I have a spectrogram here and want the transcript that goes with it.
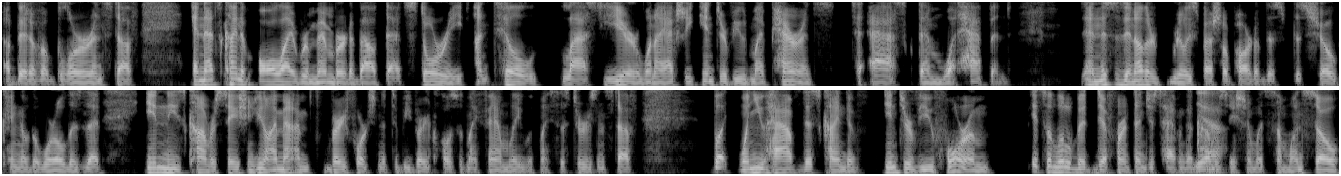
a bit of a blur and stuff. And that's kind of all I remembered about that story until last year when I actually interviewed my parents to ask them what happened. And this is another really special part of this this show, King of the World, is that in these conversations, you know, I'm I'm very fortunate to be very close with my family, with my sisters and stuff. But when you have this kind of interview forum, it's a little bit different than just having a Yeah. conversation with someone. So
